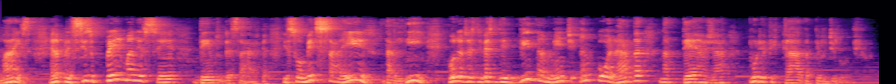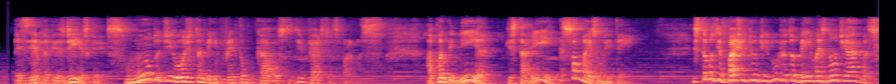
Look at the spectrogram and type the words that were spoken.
Mais, era preciso permanecer dentro dessa arca e somente sair dali quando ela já estivesse devidamente ancorada na terra já purificada pelo dilúvio. Exemplo daqueles dias, queridos. O mundo de hoje também enfrenta um caos de diversas formas. A pandemia que está aí é só mais um item. Estamos debaixo de um dilúvio também, mas não de águas.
